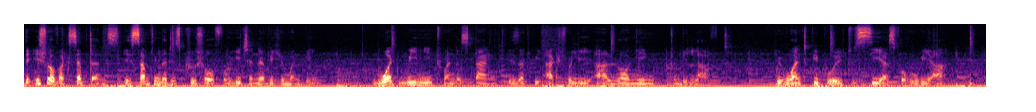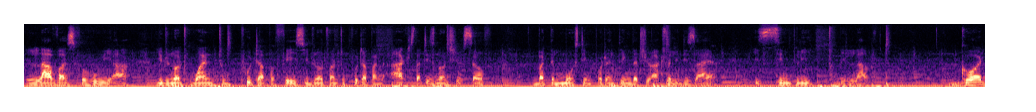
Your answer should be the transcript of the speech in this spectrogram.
the issue of acceptance is something that is crucial for each and every human being. What we need to understand is that we actually are longing to be loved. We want people to see us for who we are, love us for who we are. You do not want to put up a face, you do not want to put up an act that is not yourself. But the most important thing that you actually desire is simply to be loved. God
